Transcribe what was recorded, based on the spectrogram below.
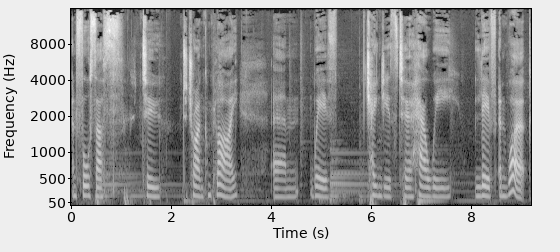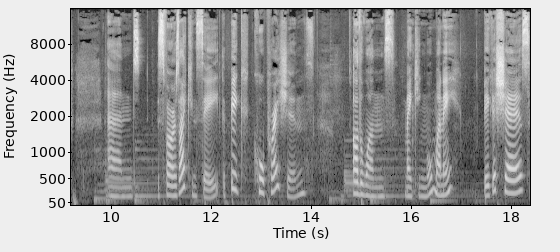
and force us to to try and comply um, with changes to how we live and work. And as far as I can see, the big corporations are the ones making more money, bigger shares,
